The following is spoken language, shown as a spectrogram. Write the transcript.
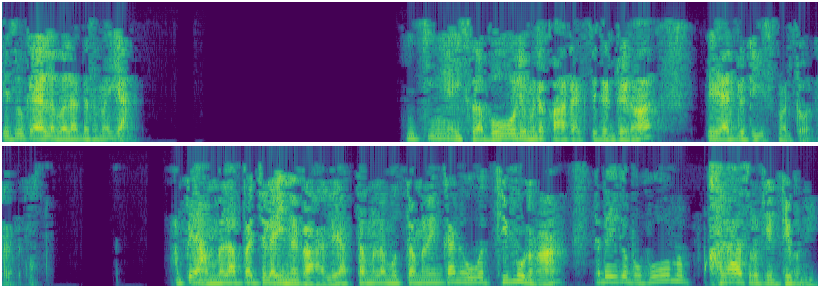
ඒසු කෑල්ල බලන්න තමයි යන්නේ. ඉතින් ඉස්සර බෝලෙමට කාට ඇක්සිඩන්ට් වෙනවා මේ ඇඩ්වර්ටයිස්මන්ට් වලට. අපේ අම්මලා අප්පච්චිලා ඉන්න කාලේ අත්තම්මලා මුත්තම්මලින් කන්නේ ඌව තිබුණා. හැබැයි ඒක බොහෝම කලාතුරකින් තිබුණේ.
